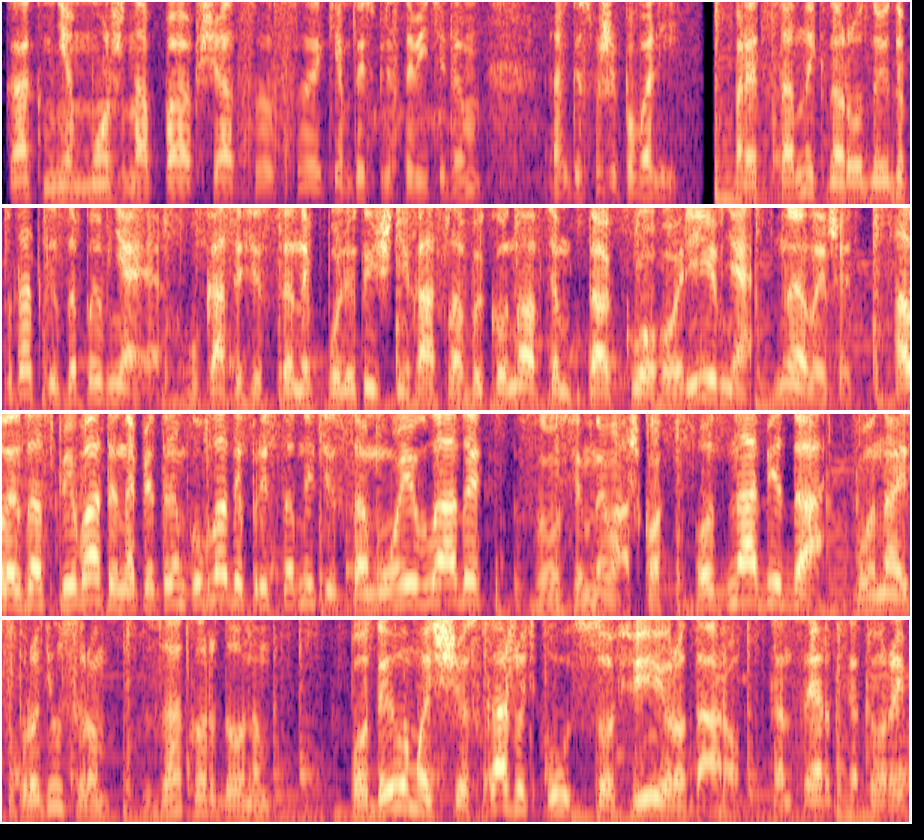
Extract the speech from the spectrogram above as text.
Как мне можно пообщаться с кем-то из представителем э, госпожи Повали? Представник народної депутатки запевняє, гукати зі сцени політичні гасла виконавцям такого рівня не лишить. Але заспівати на підтримку влади представниці самої влади зовсім не важко. Одна біда, вона із продюсером за кордоном. Подивимось, що скажуть у Софії Ротаро. концерт, который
